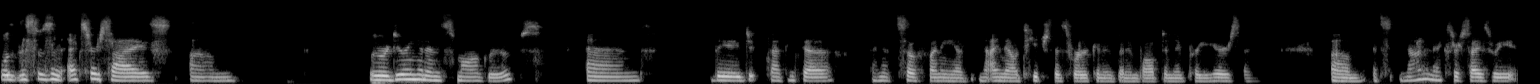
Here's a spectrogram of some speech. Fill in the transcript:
Well, this was an exercise. Um, we were doing it in small groups, and they. I think the and it's so funny. I've, i now teach this work and have been involved in it for years, and um, it's not an exercise we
